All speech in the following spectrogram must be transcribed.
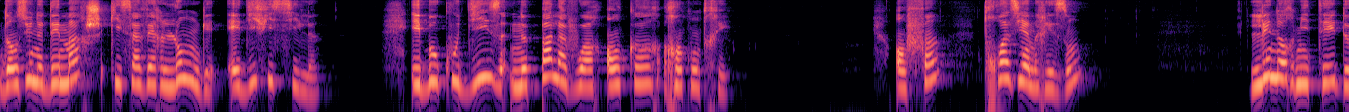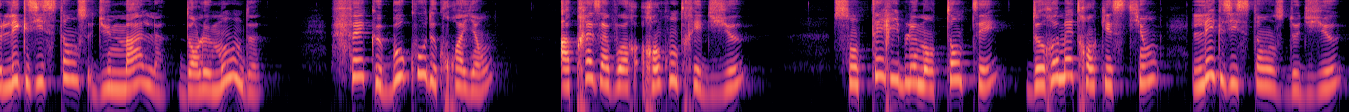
dans une démarche qui s'avère longue et difficile, et beaucoup disent ne pas l'avoir encore rencontré. Enfin, troisième raison, l'énormité de l'existence du mal dans le monde fait que beaucoup de croyants, après avoir rencontré Dieu, sont terriblement tentés de remettre en question l'existence de Dieu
